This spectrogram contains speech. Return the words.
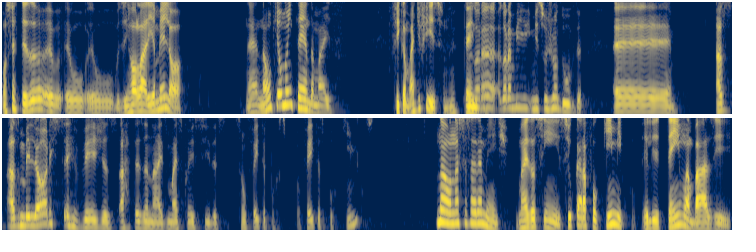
com certeza eu, eu, eu desenrolaria melhor. Né? Não que eu não entenda, mas fica mais difícil. Né? Entendi. Agora, agora me, me surge uma dúvida. É, as, as melhores cervejas artesanais mais conhecidas são feita por, feitas por químicos? Não, necessariamente. Mas assim, se o cara for químico, ele tem uma base,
